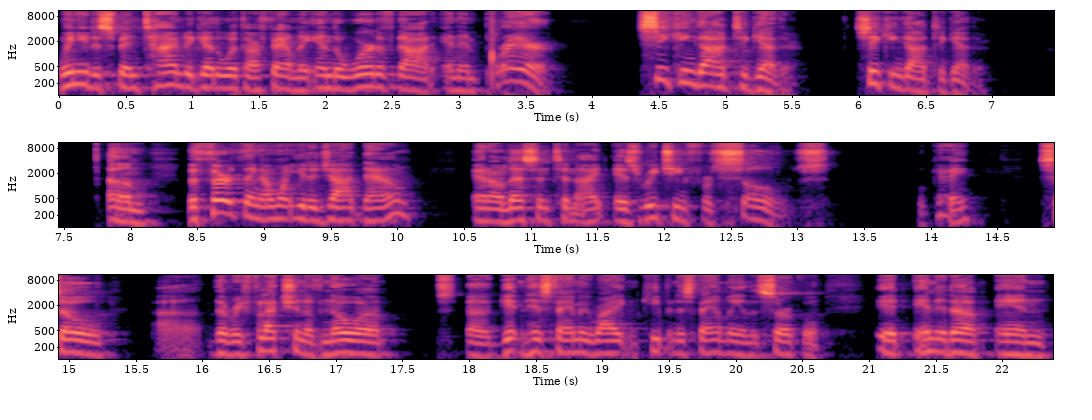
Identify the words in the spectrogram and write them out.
We need to spend time together with our family in the Word of God and in prayer, seeking God together. Seeking God together. Um, the third thing I want you to jot down in our lesson tonight is reaching for souls. Okay? So uh, the reflection of Noah uh, getting his family right and keeping his family in the circle it ended up in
